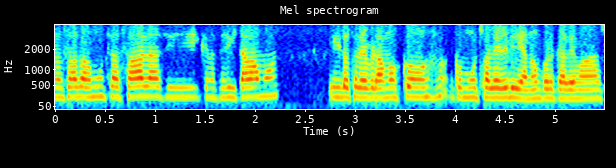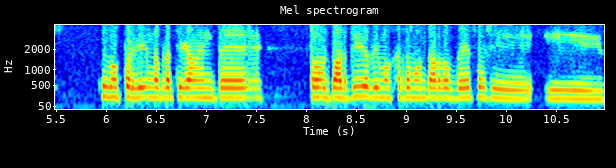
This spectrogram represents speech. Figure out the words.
nos ha dado muchas alas y que necesitábamos y lo celebramos con, con mucha alegría, ¿no? Porque además fuimos perdiendo prácticamente todo el partido, tuvimos que remontar dos veces y, y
